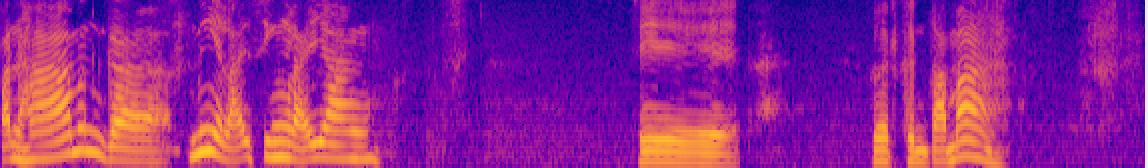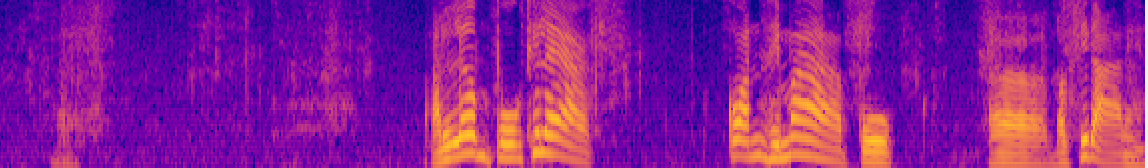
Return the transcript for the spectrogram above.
ปัญหามันก็มีหลายสิ่งหลายอย่าง ที่เกิดขึ้นตามมา อันเริ่มปลูกที่แรกก่อนสิมาปลูกบักซิดาเนี่ย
